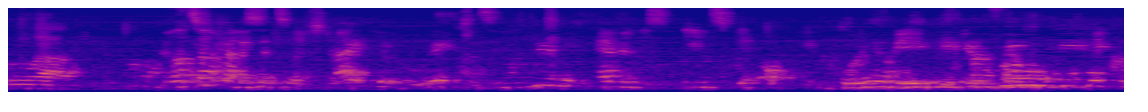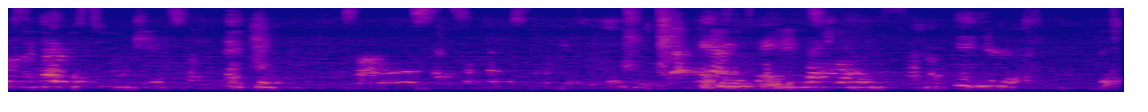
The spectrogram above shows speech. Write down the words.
Because I turned around and said to her straight, I said, you ever this did split up, it will be, it will be because of those two kids. Oh, something. That happened to me. Come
